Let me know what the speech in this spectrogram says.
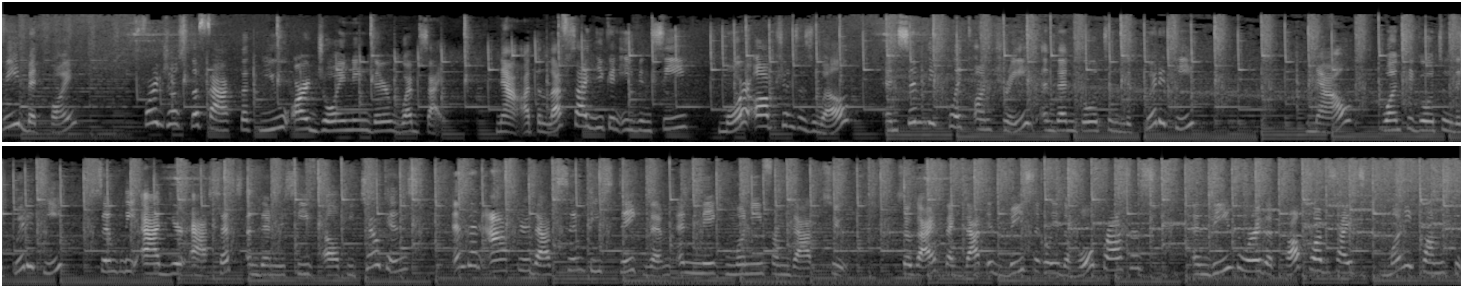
free Bitcoin for just the fact that you are joining their website. Now, at the left side, you can even see more options as well and simply click on trade and then go to liquidity. Now, once you go to liquidity, simply add your assets and then receive LP tokens and then after that simply stake them and make money from that too. So guys, like that is basically the whole process and these were the top websites money comes to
